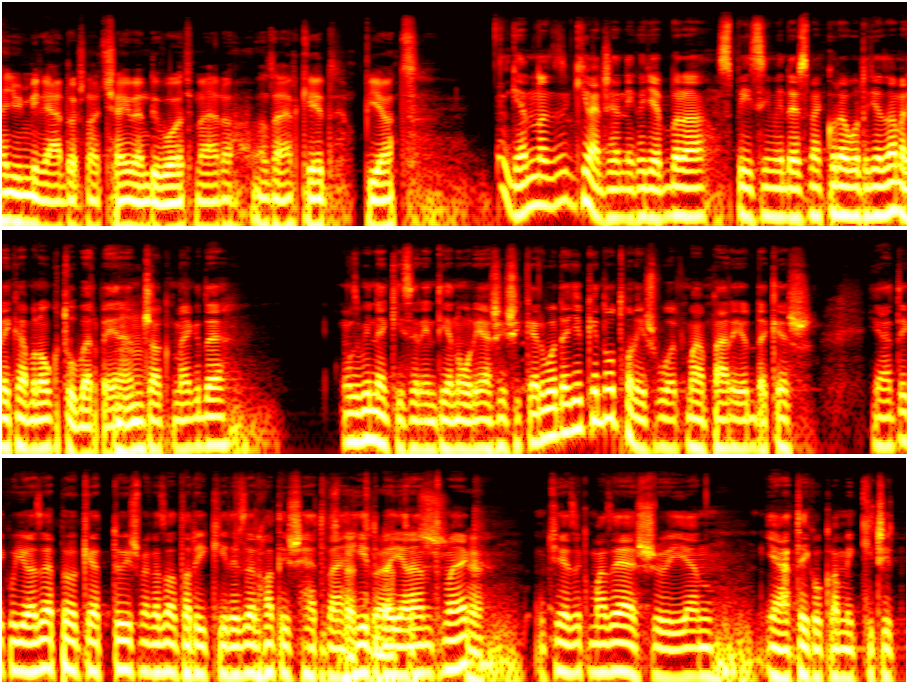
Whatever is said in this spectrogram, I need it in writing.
egy milliárdos nagyságrendű volt már az arcade piac. Igen, kíváncsi lennék, hogy ebből a Space Invaders mekkora volt, hogy az Amerikában októberben jelent Mhm. csak meg, de az mindenki szerint ilyen óriási siker volt, de egyébként otthon is volt már pár érdekes játék. Ugye az Apple 2 is, meg az Atari 2006 is 77-ben 77-es, jelent meg, ja. úgyhogy ezek már az első ilyen játékok, amik kicsit,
